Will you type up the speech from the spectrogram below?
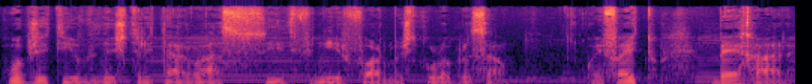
com o objetivo de estreitar laços e definir formas de colaboração. Com efeito, Berrar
